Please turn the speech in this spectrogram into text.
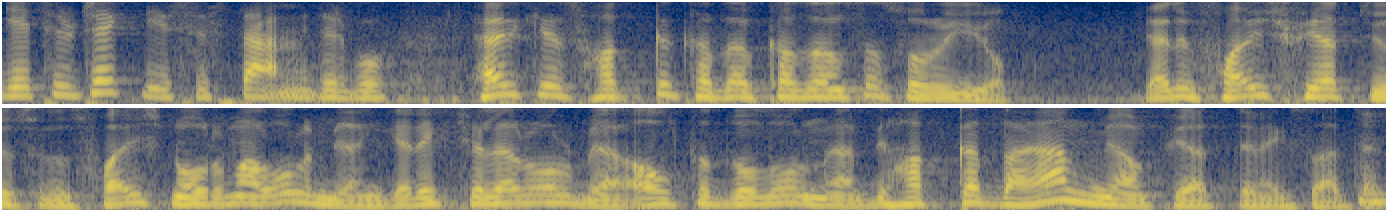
getirecek bir sistem midir bu? Herkes hakkı kadar kazansa sorun yok. Yani fahiş fiyat diyorsunuz. Fahiş normal olmayan, gerekçeler olmayan, altı dolu olmayan, bir hakka dayanmayan fiyat demek zaten.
